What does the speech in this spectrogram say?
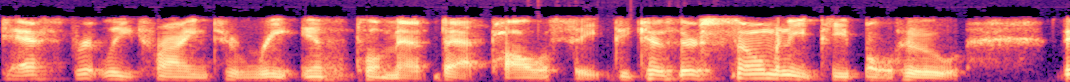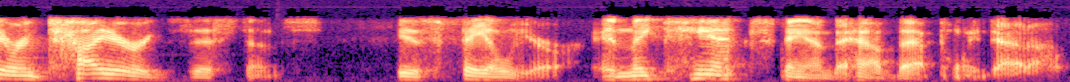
desperately trying to re-implement that policy because there's so many people who their entire existence is failure, and they can't stand to have that pointed out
